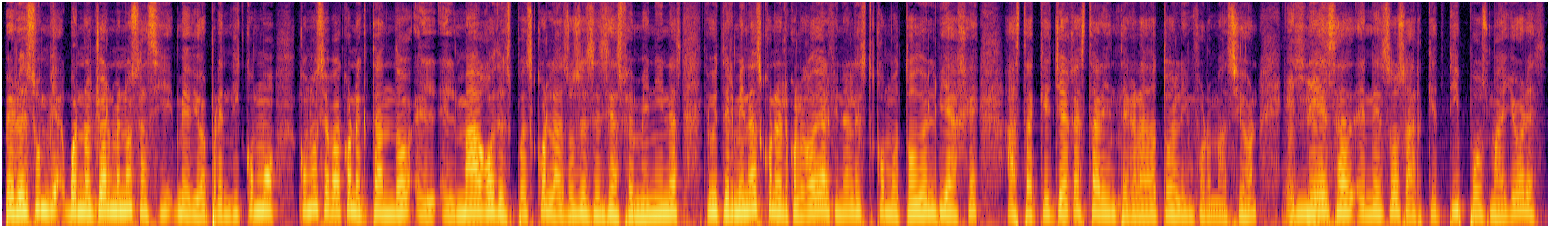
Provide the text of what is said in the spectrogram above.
Pero es un viaje, bueno, yo al menos así medio aprendí cómo, cómo se va conectando el, el mago después con las dos esencias femeninas. Digo, y terminas con el colgado y al final es como todo el viaje hasta que llega a estar integrada toda la información Así en, es. esa, en esos arquetipos mayores.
